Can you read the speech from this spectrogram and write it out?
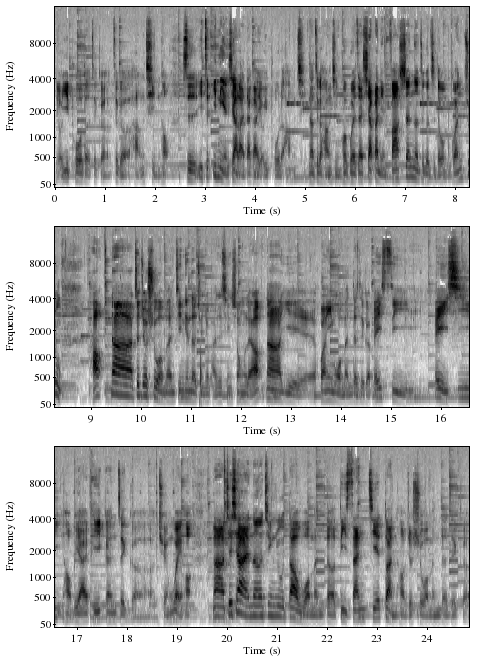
有一波的这个这个行情哈，是一直一年下来大概有一波的行情。那这个行情会不会在下半年发生呢？这个值得我们关注。好，那这就是我们今天的全球盘势轻松聊。那也欢迎我们的这个 Base。贝西好 VIP 跟这个权位哈，那接下来呢，进入到我们的第三阶段哈，就是我们的这个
